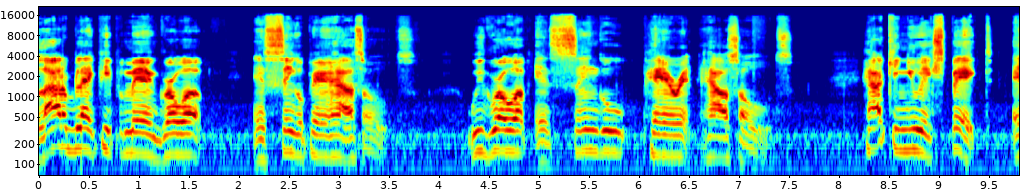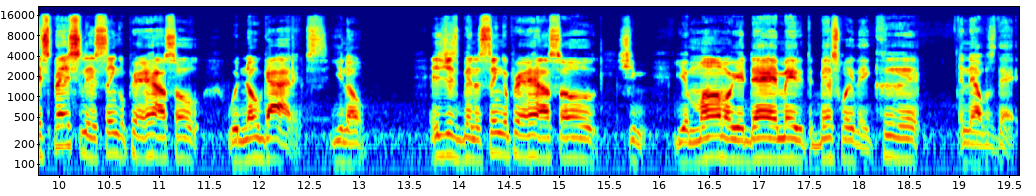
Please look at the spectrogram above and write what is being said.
lot of black people, man, grow up in single parent households we grow up in single parent households. How can you expect, especially a single parent household with no guidance, you know? It's just been a single parent household. She your mom or your dad made it the best way they could, and that was that.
